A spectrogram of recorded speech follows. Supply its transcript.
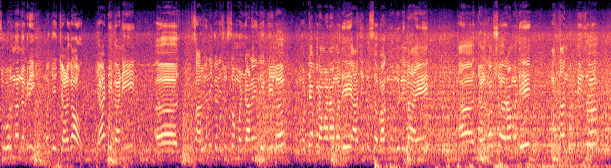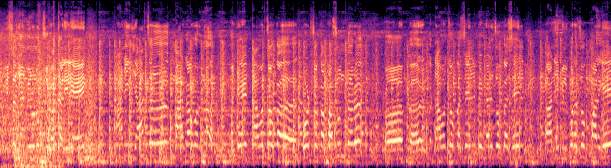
सुवर्णनगरी म्हणजे जळगाव या ठिकाणी सार्वजनिक गणेशोत्सव मंडळाने देखील मोठ्या प्रमाणामध्ये आज इथं सहभाग नोंदवलेला आहे. जळगाव शहरामध्ये आता नुकतीच विसर्जन मिरवणूक सुरुवात झालेली आहे. आणि याच मार्गावरनं म्हणजे टावर चौका कोट चौकापासून असेल बेंडाळे चौक असेल आणि बिलपुरा चौक मार्गे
